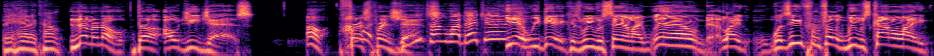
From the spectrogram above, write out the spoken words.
They had a com- No, no, no. The OG Jazz. oh Fresh Prince Did we talk about that jazz? Yeah, we did because we was saying like, well, like, was he from Philly? We was kind of like,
